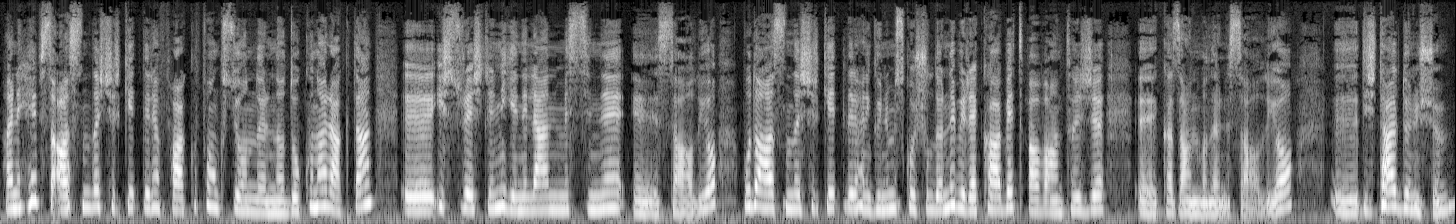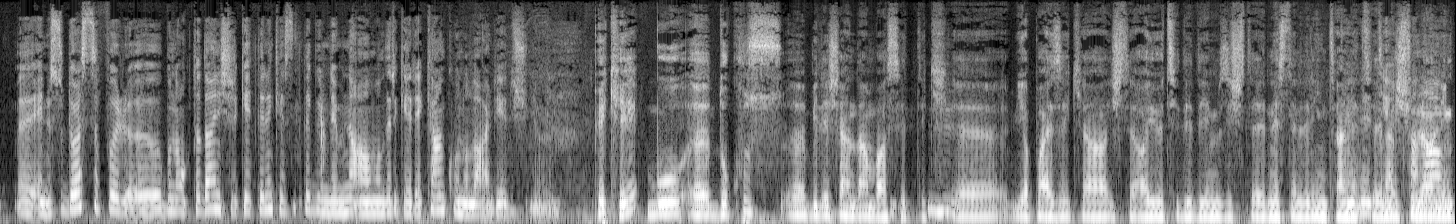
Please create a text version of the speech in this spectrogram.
hani hepsi aslında şirketlerin farklı fonksiyonlarına dokunaraktan e, iş süreçlerini yenilenmesini e, sağlıyor. Bu da aslında şirketleri hani günümüz koşullarında bir rekabet avantajı e, kazanmalarını sağlıyor. E, dijital dönüşüm, e, Endüstri 4.0 e, bu noktada hani şirketlerin kesinlikle gündemine almaları gereken konular diye düşünüyorum. Peki bu 9 bileşenden bahsettik. E, yapay zeka, işte IoT dediğimiz işte nesnelerin interneti, Evet, machine learning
